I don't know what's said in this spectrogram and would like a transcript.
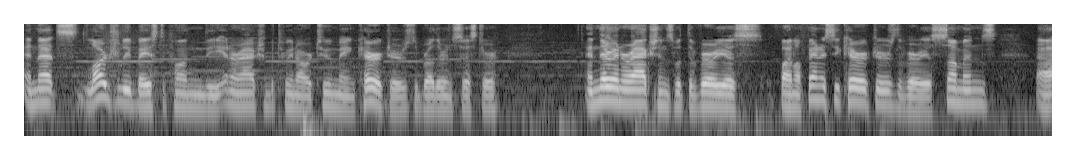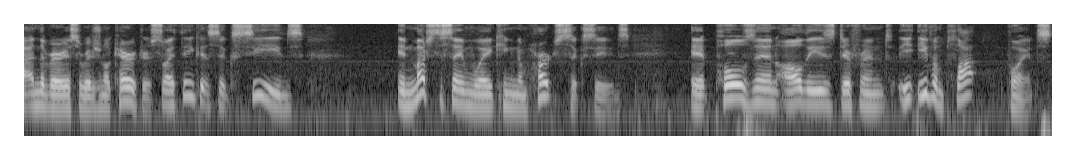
And that's largely based upon the interaction between our two main characters, the brother and sister, and their interactions with the various Final Fantasy characters, the various summons, uh, and the various original characters. So I think it succeeds in much the same way Kingdom Hearts succeeds. It pulls in all these different, e- even plot points.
